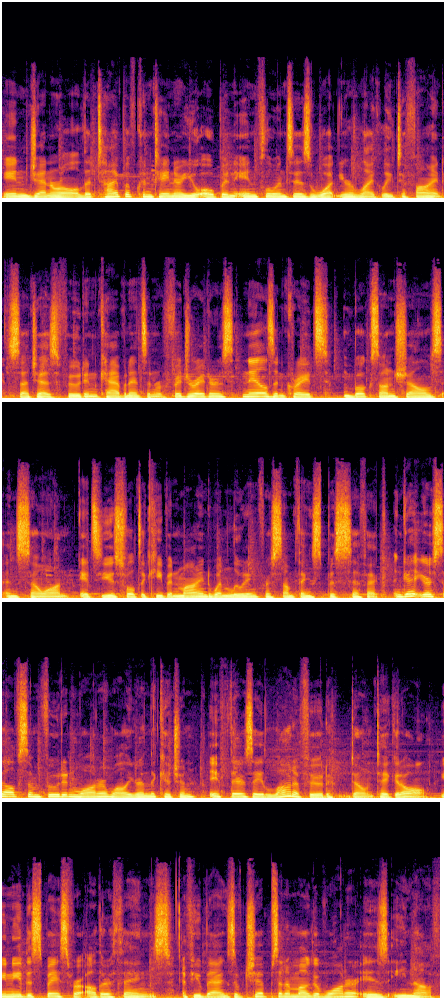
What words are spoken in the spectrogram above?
In general, the type of container you open influences what you're likely to find, such as food in cabinets and refrigerators, nails in crates, books on shelves, and so on. It's useful to keep in mind when looting for something specific. Get yourself some food and water while you're in the kitchen. If there's a lot of food, don't take it all. You need the space for other things. A few bags of chips and a mug of water is enough.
